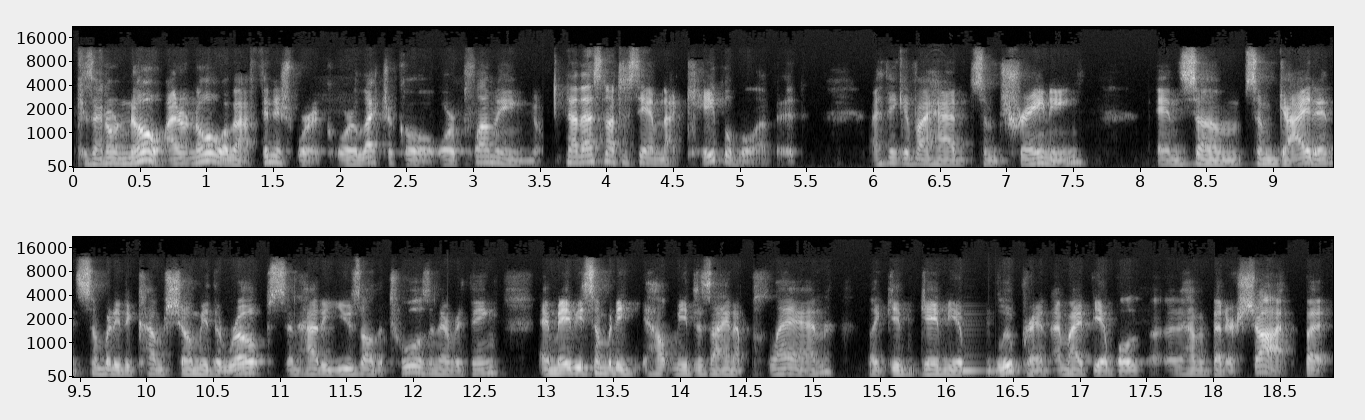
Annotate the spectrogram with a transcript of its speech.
because I don't know. I don't know about finish work or electrical or plumbing. Now, that's not to say I'm not capable of it. I think if I had some training and some some guidance, somebody to come show me the ropes and how to use all the tools and everything, and maybe somebody helped me design a plan, like gave me a blueprint, I might be able to have a better shot. But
